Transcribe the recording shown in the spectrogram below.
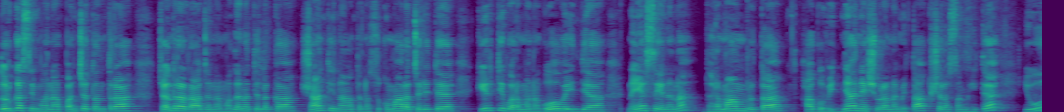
ದುರ್ಗಸಿಂಹನ ಪಂಚತಂತ್ರ, ಚಂದ್ರರಾಜನ ಮದನ ತಿಲಕ, ಶಾಂತಿನಾಥನ ಸುಕುಮಾರ ಚರಿತೆ, ಕೀರ್ತಿವರ್ಮನ ಗೋವೈದ್ಯ, ನಯಸೇನನ ಧರ್ಮಾಮೃತ ಹಾಗೂ ವಿಜ್ಞಾನೇಶ್ವರನ ಮಿತಾಕ್ಷರ ಸಂಹಿತೆ ಇವು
